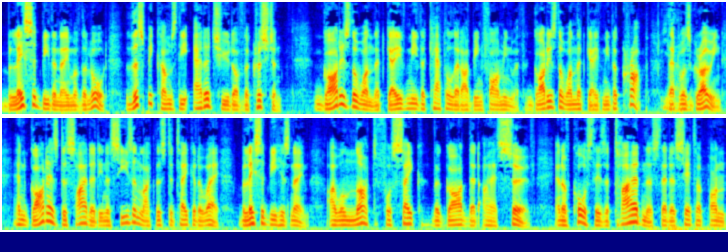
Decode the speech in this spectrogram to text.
Blessed be the name of the Lord. This becomes the attitude of the Christian God is the one that gave me the cattle that I've been farming with. God is the one that gave me the crop that was growing. And God has decided in a season like this to take it away. Blessed be his name. I will not forsake the God that I serve. And of course, there's a tiredness that is set upon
